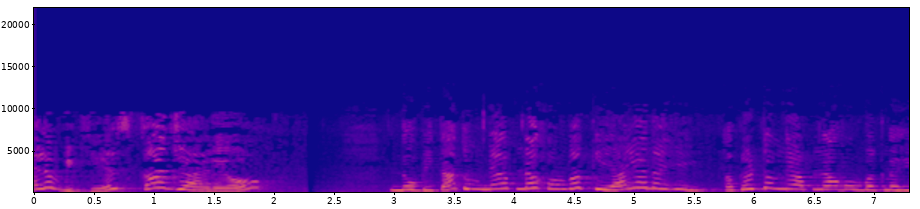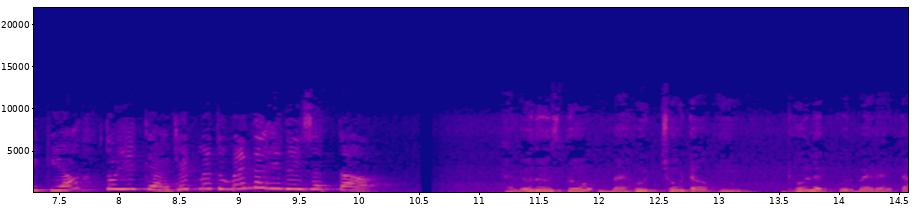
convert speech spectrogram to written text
हेलो विकेस कहाँ जा रहे हो? नोबिता तुमने अपना होमवर्क किया या नहीं? अगर तुमने अपना होमवर्क नहीं किया तो ये गैजेट मैं तुम्हें नहीं दे सकता। हेलो दोस्तों मैं हूँ छोटा भीम। ढोलकपुर में रहता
